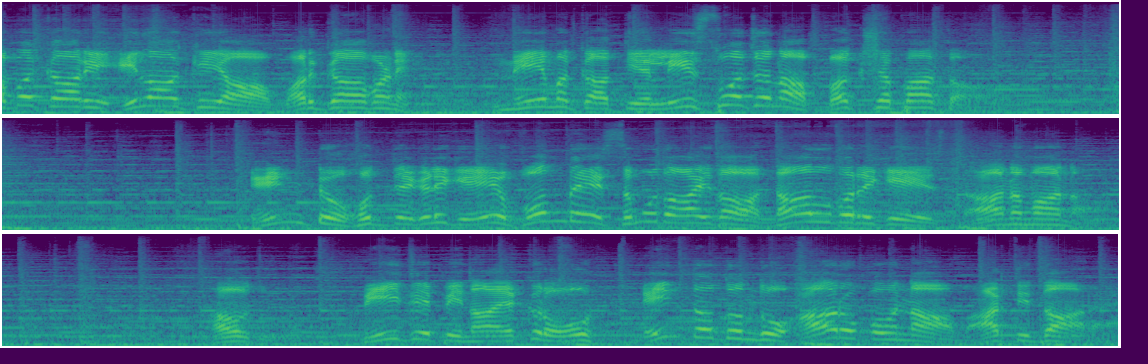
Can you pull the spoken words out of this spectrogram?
ಅಬಕಾರಿ ಇಲಾಖೆಯ ವರ್ಗಾವಣೆ, ನೇಮಕಾತಿಯಲ್ಲಿ ಸ್ವಜನ ಪಕ್ಷಪಾತ. ಎಂಟು ಹುದ್ದೆಗಳಿಗೆ ಒಂದೇ ಸಮುದಾಯದ ನಾಲ್ವರಿಗೆ ಸ್ಥಾನಮಾನ. ಹೌದು, ಬಿಜೆಪಿ ನಾಯಕರು ಇಂಥದ್ದೊಂದು ಆರೋಪವನ್ನ ಮಾಡ್ತಿದ್ದಾರೆ.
